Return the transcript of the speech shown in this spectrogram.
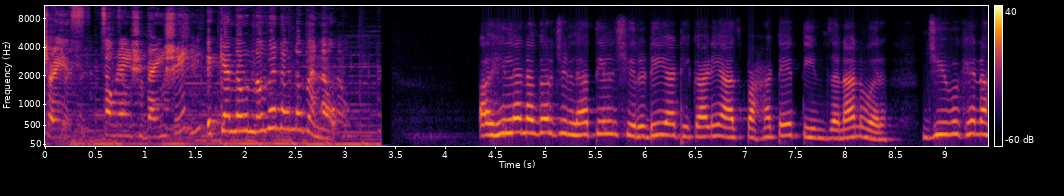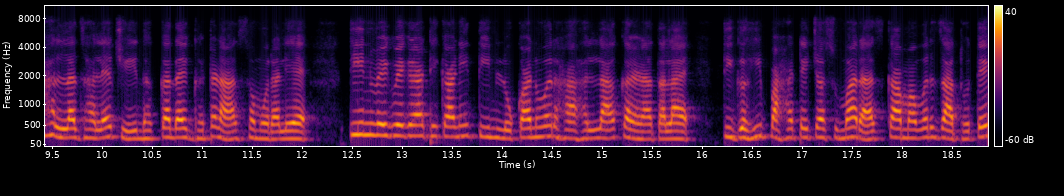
एकोणचाळीस चौऱ्याऐंशी ब्याऐंशी एक्क्याण्णव नव्याण्णव नव्याण्णव. अहिल्यानगर जिल्ह्यातील शिर्डी या ठिकाणी आज पहाटे तीन जणांवर जीवघेणा हल्ला झाल्याची धक्कादायक घटना समोर आली आहे. तीन वेगवेगळ्या ठिकाणी तीन लोकांवर हा हल्ला करण्यात आलाय. तिघही पहाटेच्या सुमारास कामावर जात होते.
